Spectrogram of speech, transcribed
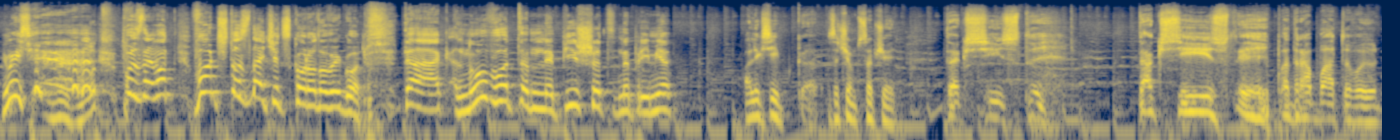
Понимаете? Вот. вот, вот что значит скоро Новый год. Так, ну вот пишет, например, Алексей зачем-то сообщает. Таксисты, таксисты подрабатывают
